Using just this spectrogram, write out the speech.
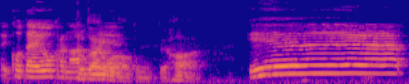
い、答えようかなって。答えようかなと思ってはえー、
